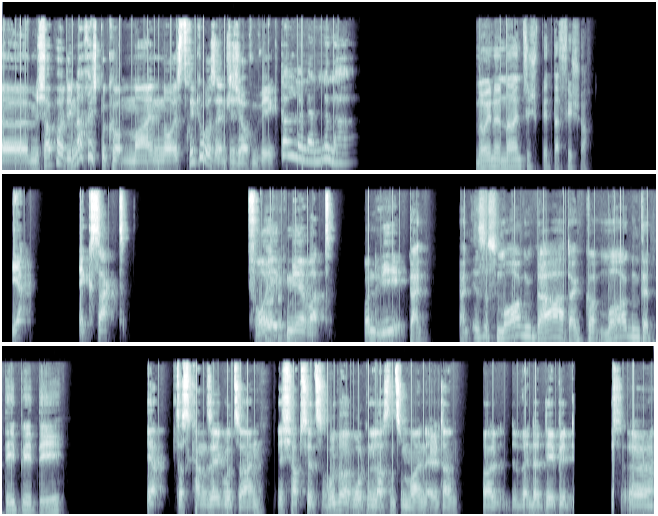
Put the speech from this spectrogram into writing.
Ähm, ich habe heute die Nachricht bekommen, mein neues Trikot ist endlich auf dem Weg. Lalalala. 99 Peter Fischer. Ja, exakt. Freue ich mir was. Und wie? Dann, dann ist es morgen da. Dann kommt morgen der DPD. Ja, das kann sehr gut sein. Ich habe es jetzt rüberrouten lassen zu meinen Eltern. Weil wenn der DPD äh,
